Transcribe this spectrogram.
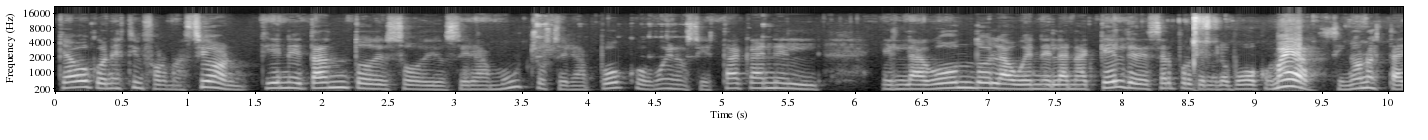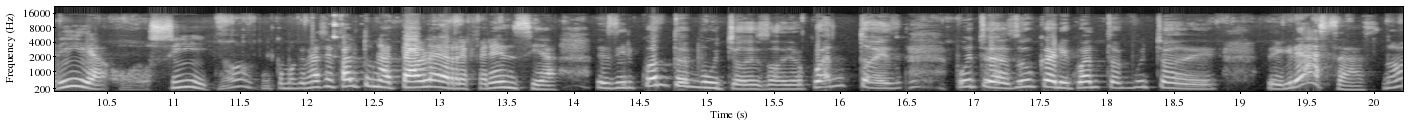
¿qué hago con esta información? ¿Tiene tanto de sodio? ¿Será mucho? ¿Será poco? Bueno, si está acá en el, en la góndola o en el anaquel debe ser porque me lo puedo comer, si no, no estaría, o sí, ¿no? Como que me hace falta una tabla de referencia, decir, cuánto es mucho de sodio, cuánto es mucho de azúcar y cuánto es mucho de, grasas, ¿no?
